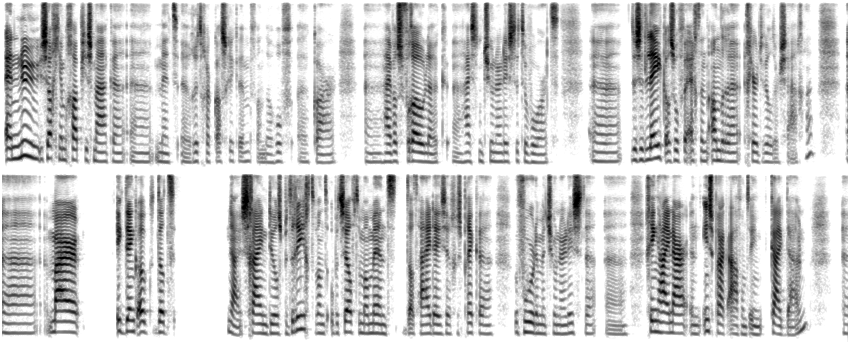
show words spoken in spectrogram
En nu zag je hem grapjes maken uh, met uh, Rutger Kastrikum van de Hofkar. hij was vrolijk, hij stond journalisten te woord. dus het leek alsof we echt een andere Geert Wilders zagen. maar ik denk ook dat nou, schijn deels bedriegt. Want op hetzelfde moment dat hij deze gesprekken voerde met journalisten, uh, ging hij naar een inspraakavond in Kijkduin. Uh,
